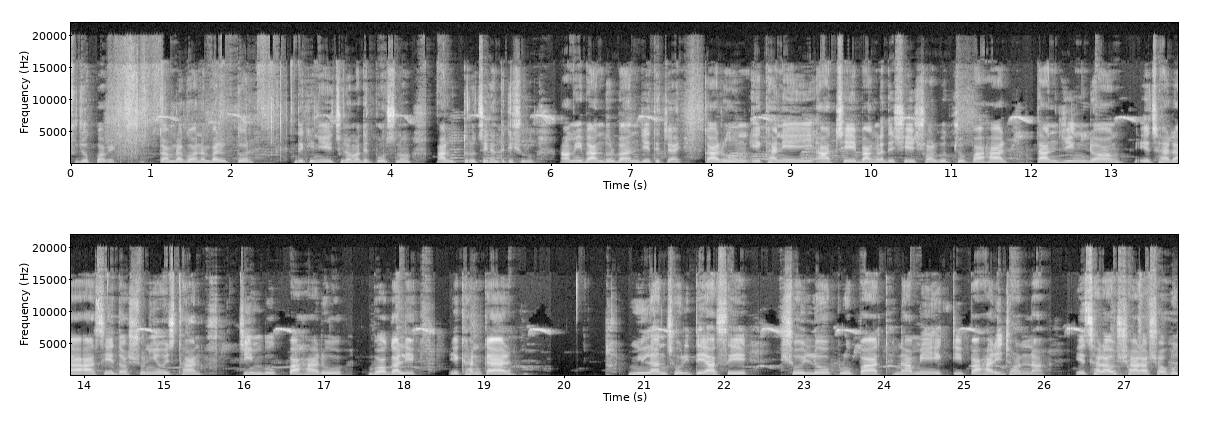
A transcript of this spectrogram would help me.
সুযোগ পাবে। তো আমরা গ নাম্বার উত্তর দেখে নিই এই ছিল আমাদের প্রশ্ন আর উত্তর হচ্ছে এখান থেকে শুরু। আমি বান্দরবান যেতে চাই, কারণ এখানেই আছে বাংলাদেশের সর্বোচ্চ পাহাড় তানজিংডং। এছাড়া আছে দর্শনীয় স্থান চিম্বুক পাহাড় ও বগালেক এখানকার মিলানছড়িতে আছে শৈলপ্রপাত নামে একটি পাহাড়ি ঝর্ণা। এছাড়াও সারা শহর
